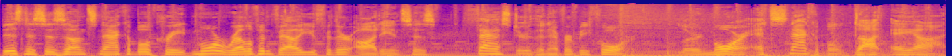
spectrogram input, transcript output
businesses on Snackable create more relevant value for their audiences faster than ever before. Learn more at snackable.ai.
